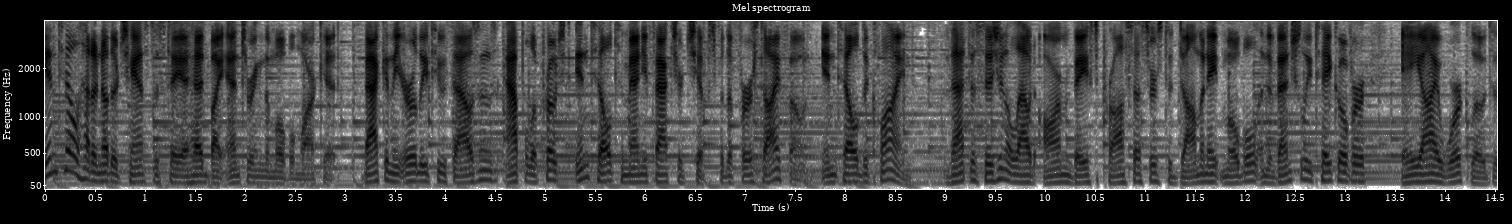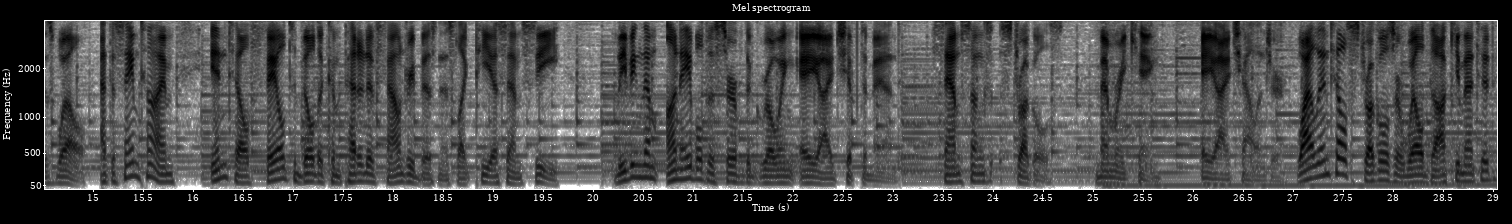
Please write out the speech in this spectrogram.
Intel had another chance to stay ahead by entering the mobile market. Back in the early 2000s, Apple approached Intel to manufacture chips for the first iPhone. Intel declined. That decision allowed ARM-based processors to dominate mobile and eventually take over AI workloads as well. At the same time, Intel failed to build a competitive foundry business like TSMC, leaving them unable to serve the growing AI chip demand. Samsung's struggles, Memory King, AI challenger. While Intel's struggles are well documented,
